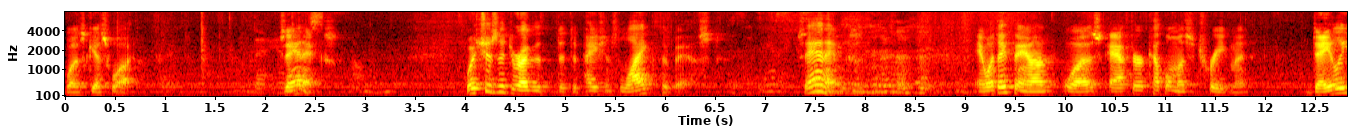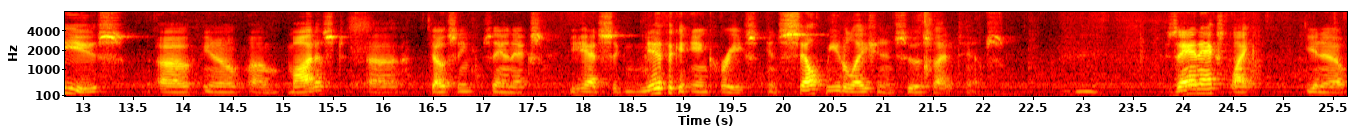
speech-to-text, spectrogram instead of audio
was guess what? Xanax. Which is the drug that, that the patients like the best? Xanax. And what they found was after a couple months of treatment, daily use of, you know, um, modest uh, dosing Xanax, you had significant increase in self-mutilation and suicide attempts. Xanax, like, you know,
